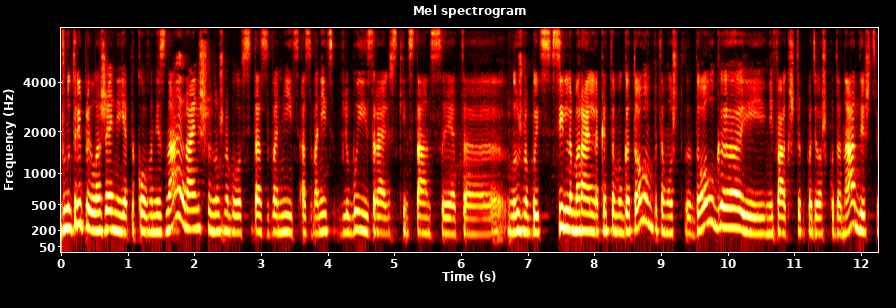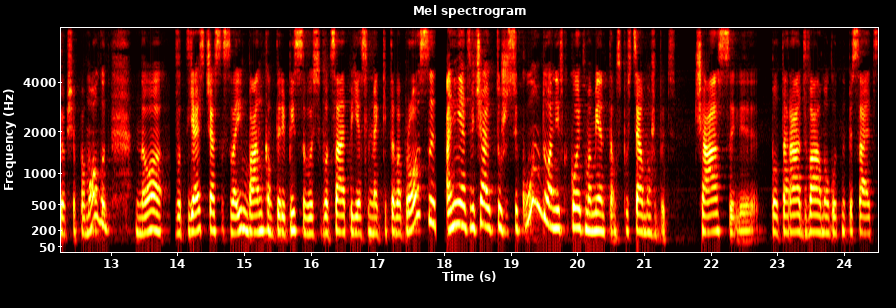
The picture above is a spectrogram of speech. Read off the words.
Внутри приложения я такого не знаю. Раньше нужно было всегда звонить, а звонить в любые израильские инстанции это нужно быть сильно морально к этому готовым, потому что долго, и не факт, что ты попадешь куда надо, и что тебе вообще помогут. Но вот я сейчас со своим банком переписываюсь в WhatsApp, если у меня какие-то вопросы. Они не отвечают в ту же секунду, они в какой-то момент, там, спустя, может быть, час или полтора-два могут написать.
